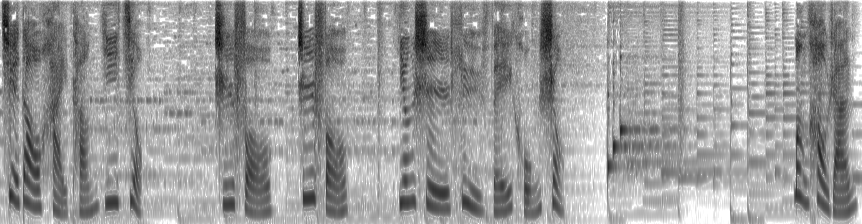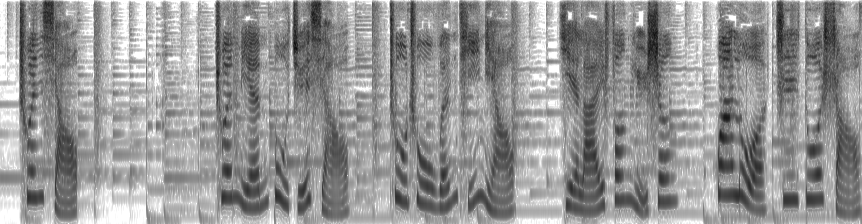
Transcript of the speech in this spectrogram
却道海棠依旧。知否，知否，应是绿肥红瘦。孟浩然《春晓》：春眠不觉晓，处处闻啼鸟。夜来风雨声，花落知多少。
